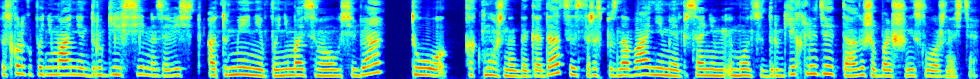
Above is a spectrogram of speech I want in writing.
Поскольку понимание других сильно зависит от умения понимать самого себя, то, как можно догадаться, с распознаванием и описанием эмоций других людей также большие сложности.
